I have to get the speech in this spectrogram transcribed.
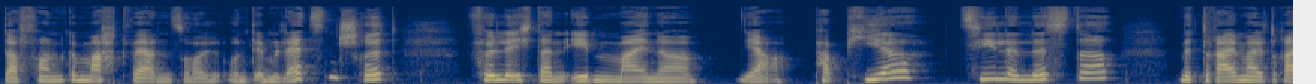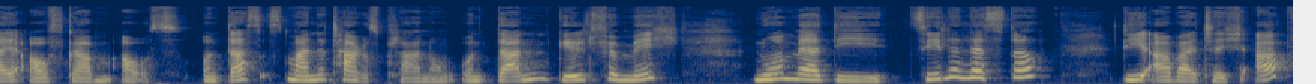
davon gemacht werden soll. Und im letzten Schritt fülle ich dann eben meine ja, Papierzieleliste mit drei mal drei Aufgaben aus. Und das ist meine Tagesplanung. Und dann gilt für mich nur mehr die Zieleliste. Die arbeite ich ab.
